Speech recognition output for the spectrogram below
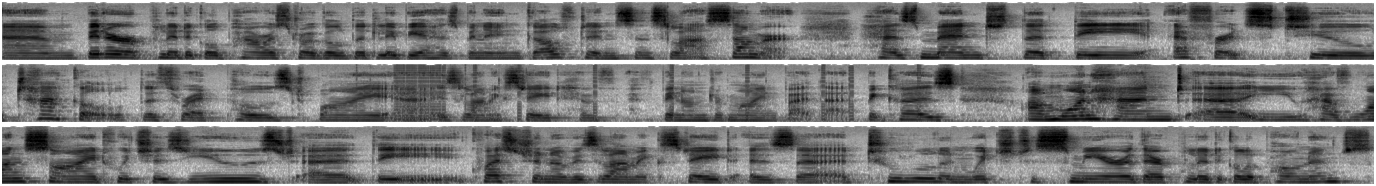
um, bitter political power struggle that Libya has been engulfed in since last summer has meant that the efforts to tackle the threat posed by uh, Islamic State have, have been undermined by that. Because, on one hand, uh, you have one side which has used uh, the question of Islamic State as a tool in which to smear their political opponents,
